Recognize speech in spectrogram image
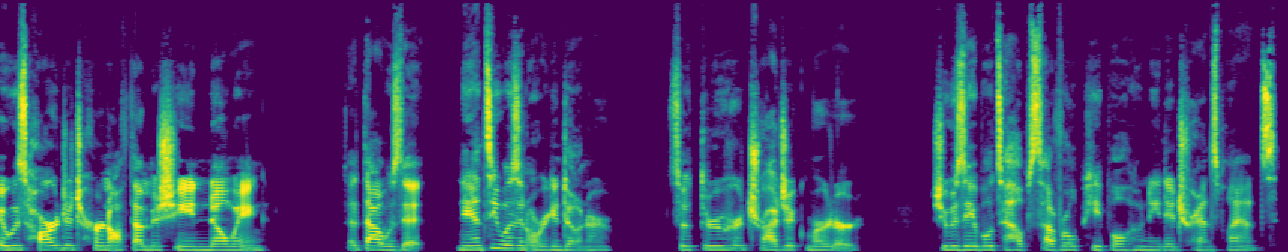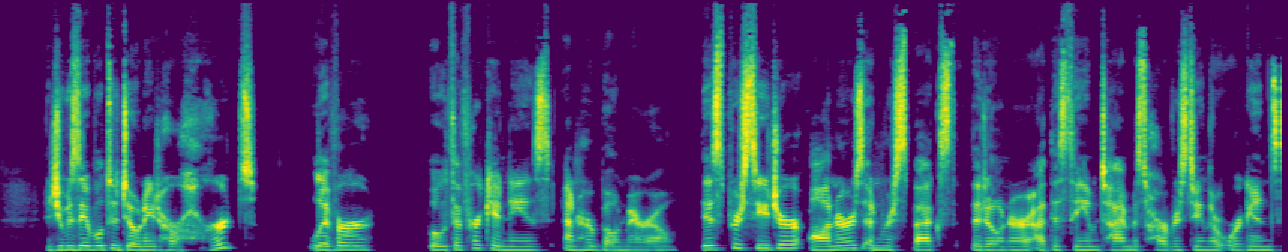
It was hard to turn off that machine knowing that that was it. Nancy was an organ donor, so through her tragic murder, she was able to help several people who needed transplants, and she was able to donate her heart, liver, both of her kidneys, and her bone marrow. This procedure honors and respects the donor at the same time as harvesting their organs,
